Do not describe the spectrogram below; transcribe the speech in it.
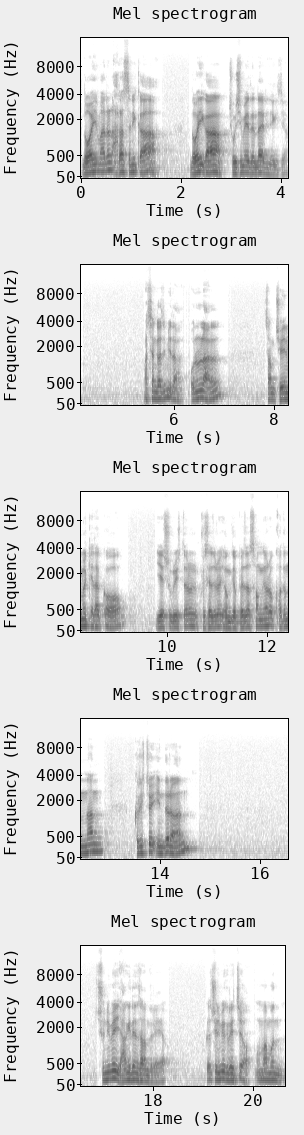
너희만을 알았으니까 너희가 조심해야 된다 이런 얘기죠. 마찬가지입니다. 오늘날 참 죄인임을 깨닫고 예수 그리스도를 구세주로 영접해서 성령으로 거듭난 그리스도인들은 주님의 양이 된 사람들이에요. 그래서 주님이 그랬죠. 한번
